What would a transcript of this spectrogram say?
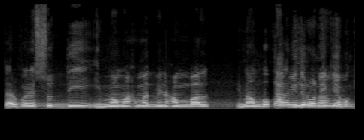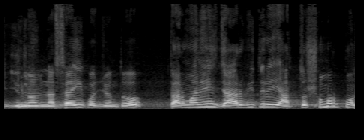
তারপরে সুদ্দি ইমাম আহমদ বিন হাম্বাল ইমাম ইয়েদের- ইমাম নাসাই পর্যন্ত। তার মানে যার ভিতরে এই আত্মসমর্পণ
